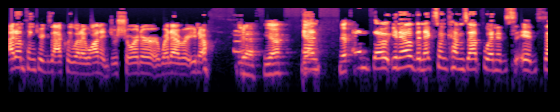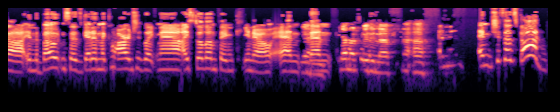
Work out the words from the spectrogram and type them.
"I don't think you're exactly what I wanted. You're shorter or whatever," you know. Yeah, yeah, yeah. And Yep. And so, you know, the next one comes up when it's it's uh, in the boat and says, "Get in the car," and she's like, "Nah, I still don't think," you know. And yeah, then you're not good enough. Uh-uh. And then, and she says, "God,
